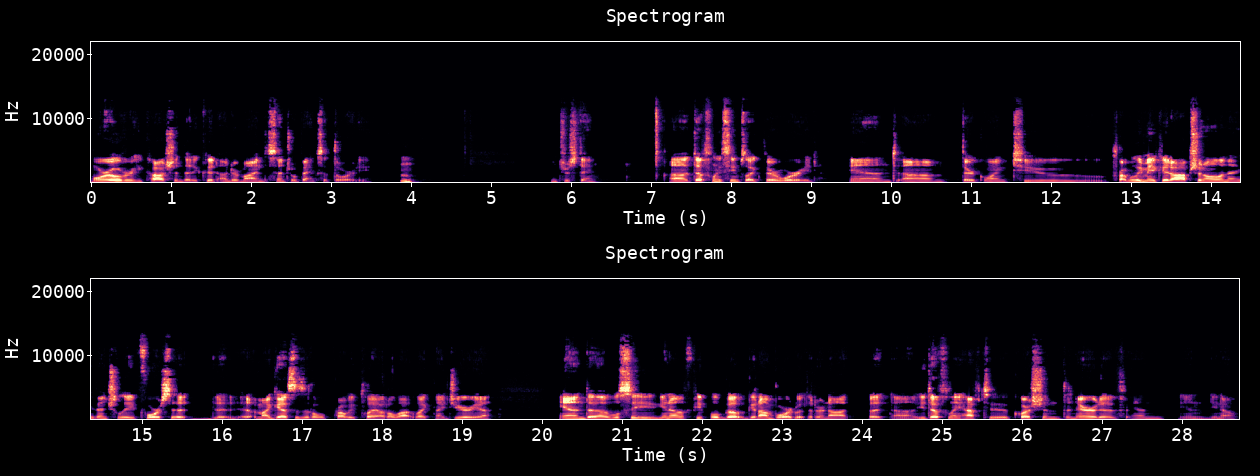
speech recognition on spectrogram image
Moreover, he cautioned that it could undermine the central bank's authority. Hmm. Interesting. Uh, definitely seems like they're worried, and um, they're going to probably make it optional and then eventually force it. Uh, my guess is it'll probably play out a lot like Nigeria, and uh, we'll see. You know, if people go get on board with it or not. But uh, you definitely have to question the narrative and, and you know,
